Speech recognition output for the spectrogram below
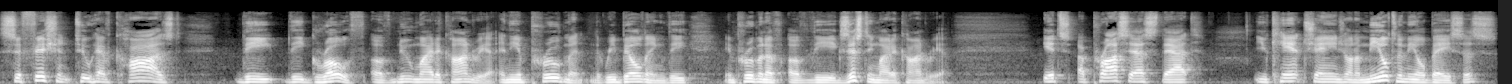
sufficient to have caused the, the growth of new mitochondria and the improvement, the rebuilding, the improvement of, of the existing mitochondria. It's a process that you can't change on a meal to meal basis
